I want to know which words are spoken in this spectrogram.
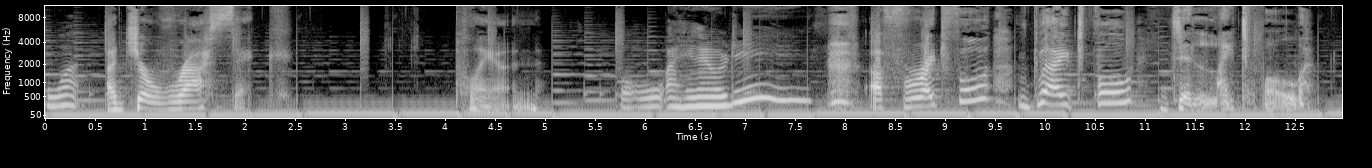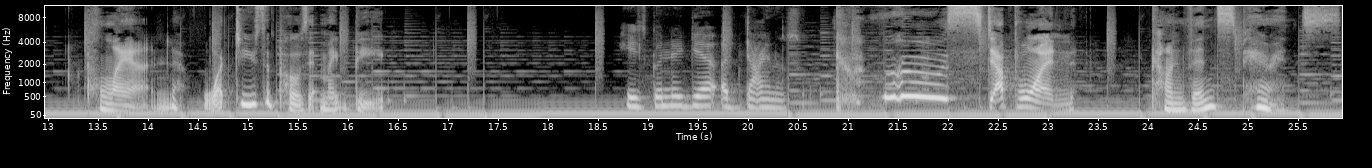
What? A Jurassic plan. Oh, I think I know what it is. A frightful, biteful, delightful plan. What do you suppose it might be? He's gonna get a dinosaur. Woo-hoo! Step one convince parents.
